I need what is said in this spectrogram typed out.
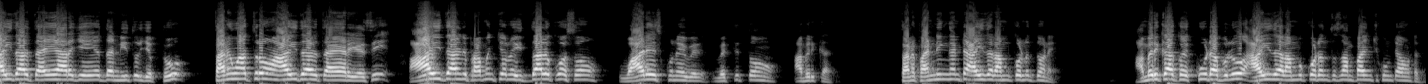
ఆయుధాలు తయారు చేయొద్దని నీతులు చెప్తూ తను మాత్రం ఆయుధాలు తయారు చేసి ఆయుధాన్ని ప్రపంచంలో యుద్ధాల కోసం వాడేసుకునే వ్య- వ్యక్తిత్వం అమెరికాది. తన ఫండింగ్ అంటే ఆయుధాలు అమ్ముకోవడంతోనే. అమెరికాకు ఎక్కువ డబ్బులు ఆయుధాలు అమ్ముకోవడంతో సంపాదించుకుంటూ ఉంటుంది.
